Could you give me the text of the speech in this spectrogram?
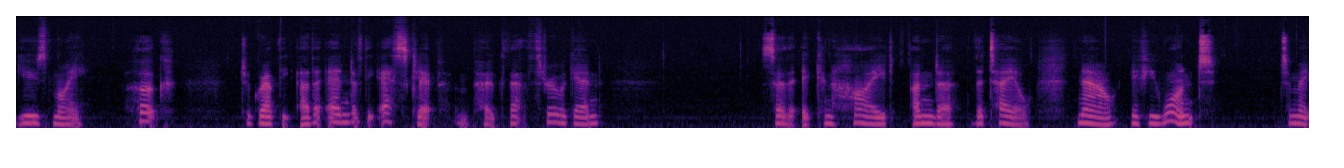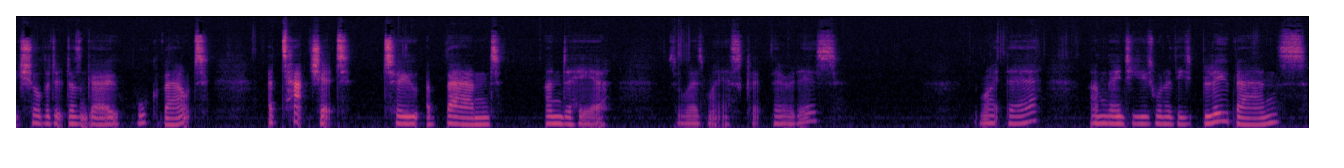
use my hook to grab the other end of the S-clip and poke that through again so that it can hide under the tail. Now if you want to make sure that it doesn't go walkabout, attach it to a band under here. So where's my S-clip? There it is. Right there. I'm going to use one of these blue bands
